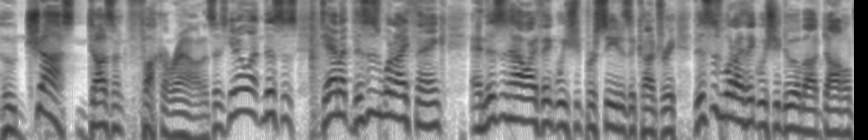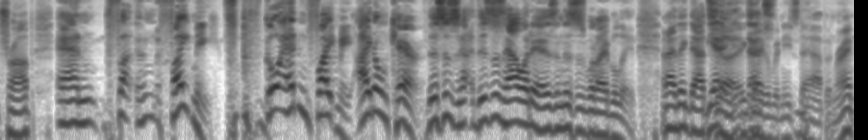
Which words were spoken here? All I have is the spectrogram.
who just doesn't fuck around and says, you know what, this is, damn it, this is what I think, and this is how I think we should proceed as a country. This is what I think we should do about Donald Trump, and fi- fight me. F- go ahead and fight me. I don't care. This is this is how it is, and this is what I believe. And I think that's Yeah, uh, that's- exactly what needs to happen, right?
